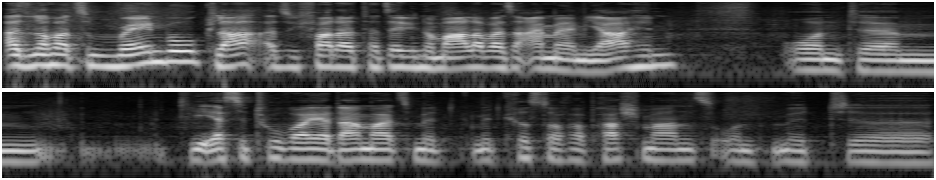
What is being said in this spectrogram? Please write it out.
also nochmal zum Rainbow, klar, also ich fahre da tatsächlich normalerweise einmal im Jahr hin. Und ähm, die erste Tour war ja damals mit, mit Christopher Paschmanns und mit, äh,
